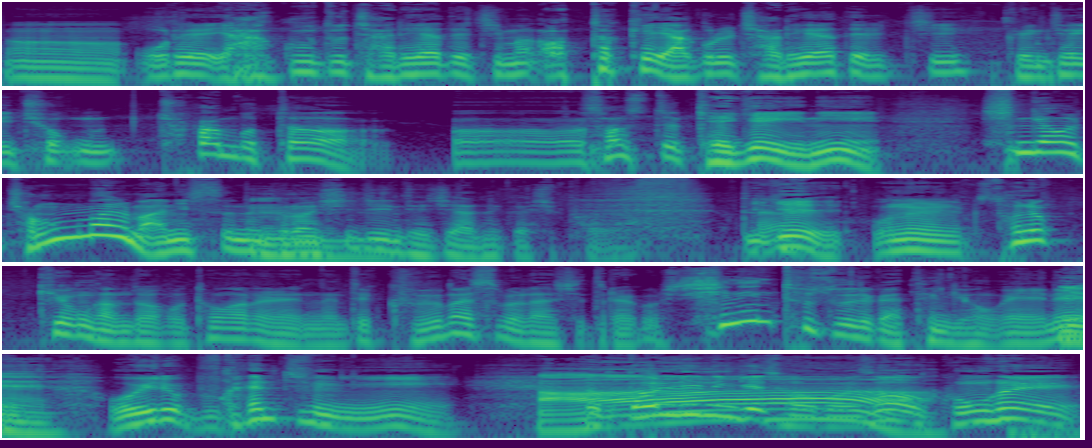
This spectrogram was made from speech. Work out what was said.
어 올해 야구도 잘해야 되지만 어떻게 야구를 잘해야 될지 굉장히 초, 초반부터 어 선수들 개개인이 신경을 정말 많이 쓰는 그런 음. 시즌이 되지 않을까 싶어요. 이게 네. 오늘 손혁 키움 감독하고 통화를 했는데 그 말씀을 하시더라고. 신인 투수들 같은 경우에는 예. 오히려 무관중이 아~ 떨리는 게 적어서 공을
